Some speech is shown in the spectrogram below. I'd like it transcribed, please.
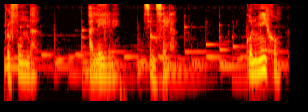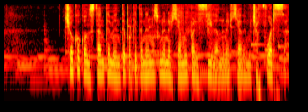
profunda, alegre, sincera. Con mi hijo choco constantemente porque tenemos una energía muy parecida, una energía de mucha fuerza.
